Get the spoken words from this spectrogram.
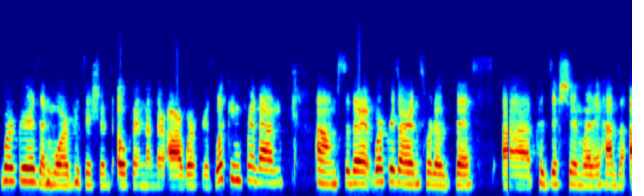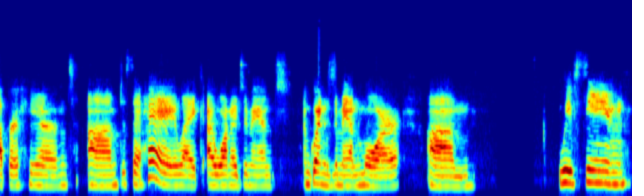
workers and more positions open than there are workers looking for them. Um, so that workers are in sort of this uh, position where they have the upper hand um, to say, hey, like, I want to demand, I'm going to demand more. Um, we've seen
